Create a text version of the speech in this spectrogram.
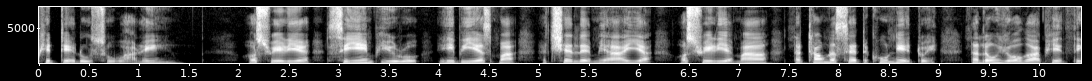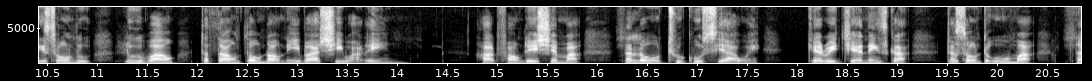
ဖြစ်တယ်လို့ဆိုပါတယ်။ Australia စီရင်ဘျူရို ABS မှအချက်လက်များအရ Australia မှာ2021ခုနှစ်အတွင်းနှလုံးရောဂါဖြင့်သေဆုံးသူ လူပေါင်း13000နီးပါးရှိပါတယ်။ Heart Foundation မှနှလုံးအထူးကုဆရာဝန် Gary Jennings ကတစုံတဦးမှနှ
